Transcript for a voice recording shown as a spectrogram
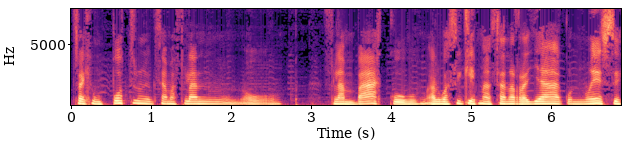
Traje un postre uno que se llama flan o flan vasco, algo así que es manzana rallada con nueces,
